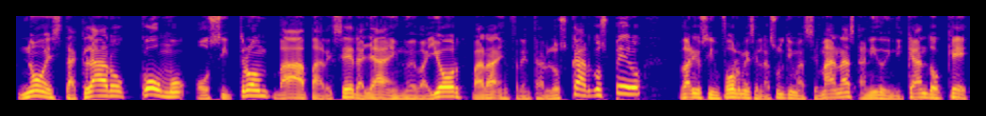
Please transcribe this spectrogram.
no está claro cómo o si Trump va a aparecer allá en Nueva York para enfrentar los cargos, pero varios informes en las últimas semanas han ido indicando que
